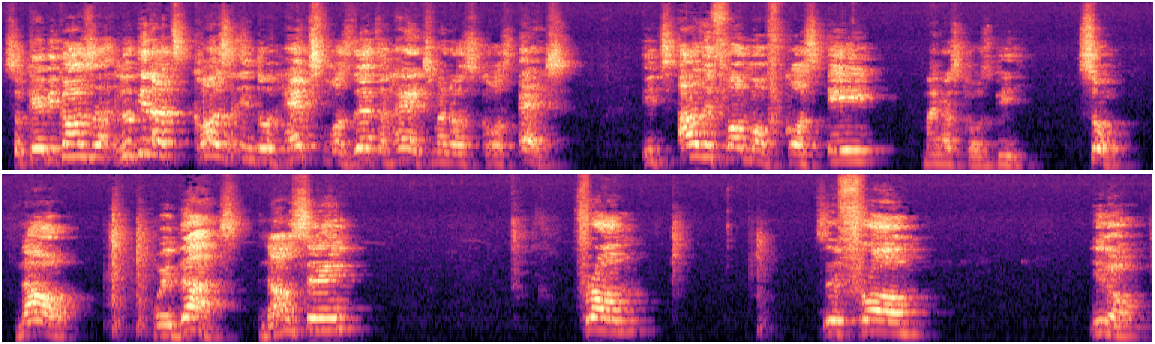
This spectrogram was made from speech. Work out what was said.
So, okay, because uh, looking at cos into x plus delta x minus cos x, it's as a form of cos A minus cos B. So, now with that, now say from, say from, you know,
